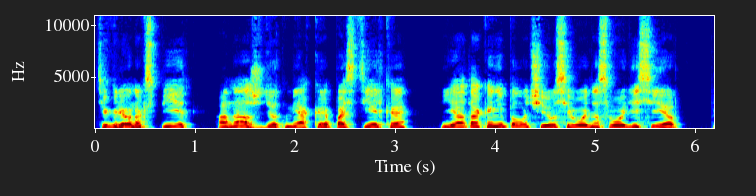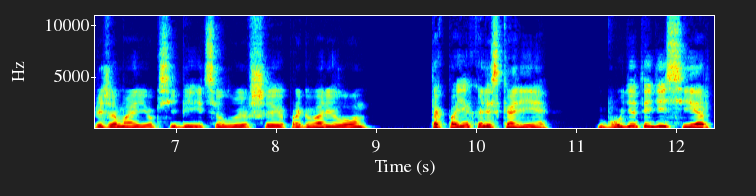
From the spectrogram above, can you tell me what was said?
Тигренок спит, а нас ждет мягкая постелька. «Я так и не получил сегодня свой десерт», прижимая ее к себе и целуя в шею, проговорил он. «Так поехали скорее. Будет и десерт»,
